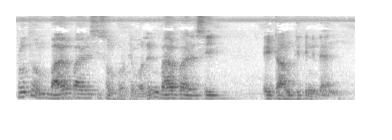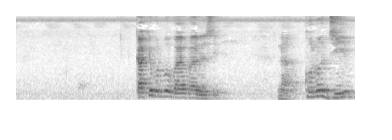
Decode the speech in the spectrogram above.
প্রথম বায়োপাইরেসি সম্পর্কে বলেন। বায়োপাইরেসি এই টার্মটি তিনি দেন। কাকে বলব? বায়োপাইরেসি না কোনো জীব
